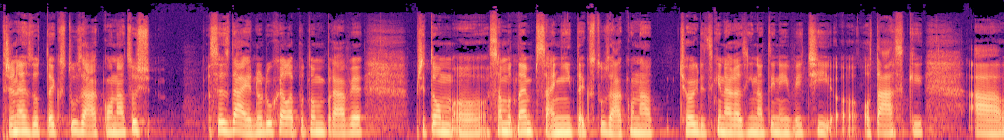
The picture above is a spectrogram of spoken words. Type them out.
přenést do textu zákona, což se zdá jednoduché, ale potom právě při tom uh, samotném psaní textu zákona člověk vždycky narazí na ty největší uh, otázky a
